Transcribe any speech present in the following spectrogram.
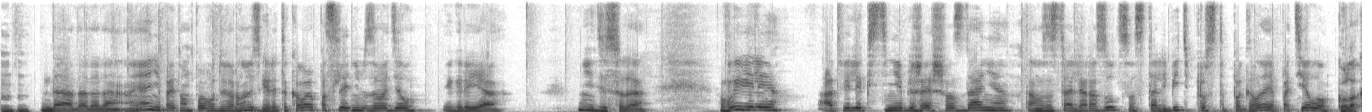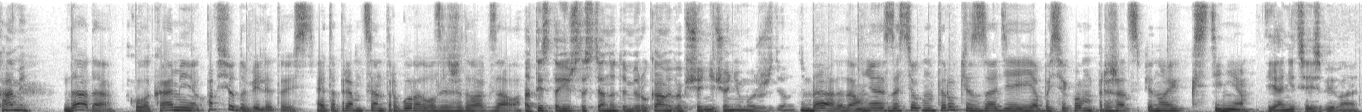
Угу. Да, да, да, да. И они по этому поводу вернулись, говорят, а кого я последним заводил? И говорю, я. «Ну, иди сюда. Вывели, Отвели к стене ближайшего здания, там застали разуться, стали бить просто по голове, по телу. Кулаками? Да, да, кулаками повсюду били, то есть это прям центр города возле ЖД вокзала. А ты стоишь со стянутыми руками, вообще ничего не можешь сделать? Да, да, да, у меня застегнуты руки сзади, и я босиком прижат спиной к стене. И они тебя избивают?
